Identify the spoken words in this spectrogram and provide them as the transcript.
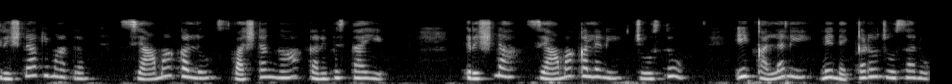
కృష్ణకి మాత్రం శ్యామ కళ్ళు స్పష్టంగా కనిపిస్తాయి. కృష్ణ శ్యామ కళ్ళని చూస్తూ ఈ కళ్ళని నేనెక్కడో చూశాను.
